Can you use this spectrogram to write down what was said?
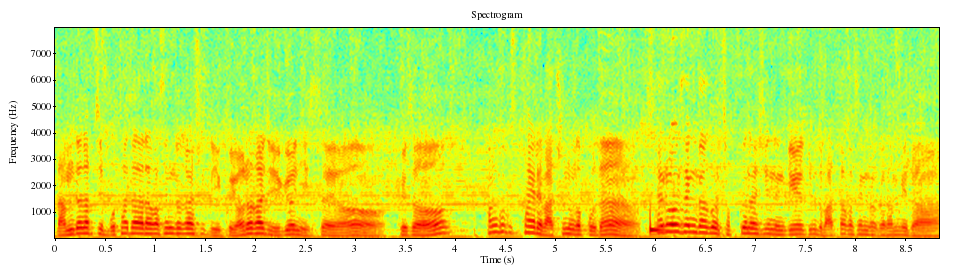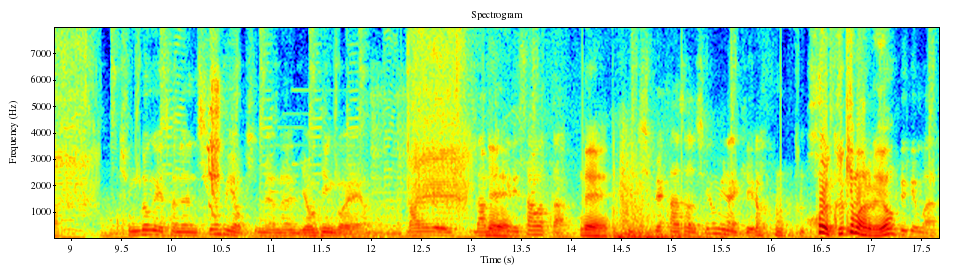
남자답지 못하다라고 생각할 수도 있고 여러 가지 의견이 있어요. 그래서 한국 스타일에 맞추는 것보다 새로운 생각을 접근하시는 게 좀 더 맞다고 생각을 합니다 중동에서는 수염이 없으면은 여긴 거예요. 만약에 남자끼리 네. 싸웠다. 네 그럼 집에 가서 수염이나 길어. 헐 그렇게 말을 해요? 그렇게 말을. 해.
